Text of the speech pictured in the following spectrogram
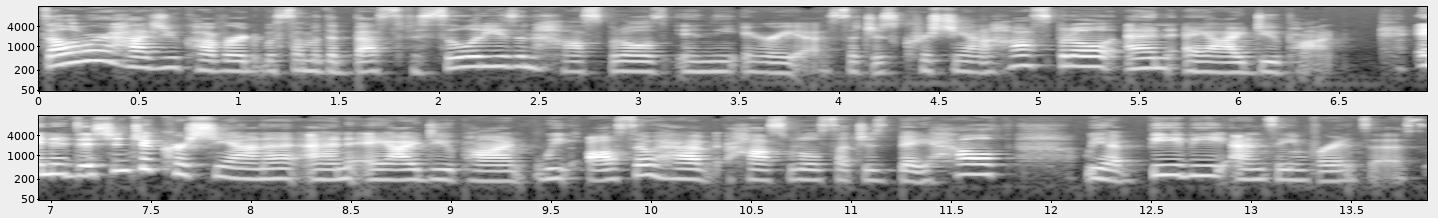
Delaware has you covered with some of the best facilities and hospitals in the area, such as Christiana Hospital and AI DuPont. In addition to Christiana and AI DuPont, we also have hospitals such as Bay Health, we have Beebe, and St. Francis.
